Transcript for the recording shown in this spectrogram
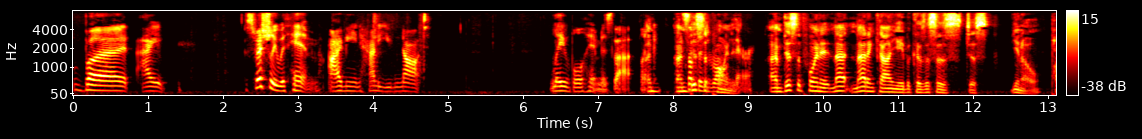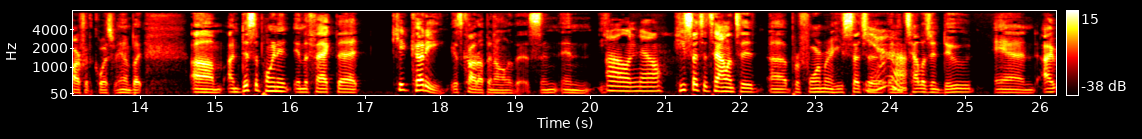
but I, especially with him, I mean, how do you not label him as that? Like, I'm, I'm something's disappointed. wrong there. I'm disappointed, not not in Kanye because this is just you know par for the course for him, but um, I'm disappointed in the fact that Kid Cudi is caught up in all of this, and and he- Oh no. he's such a talented uh, performer. He's such a, an intelligent dude, and I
